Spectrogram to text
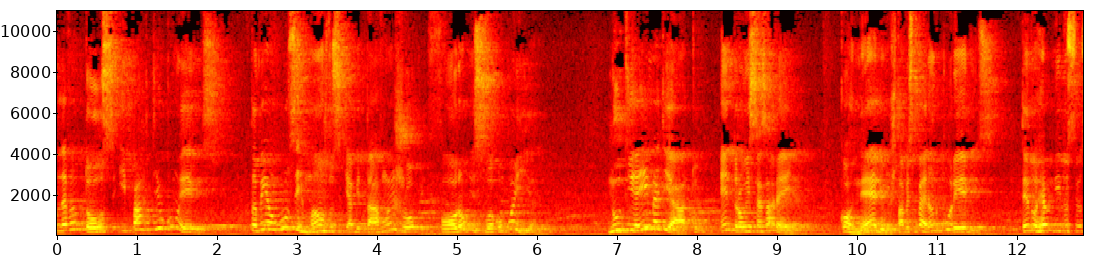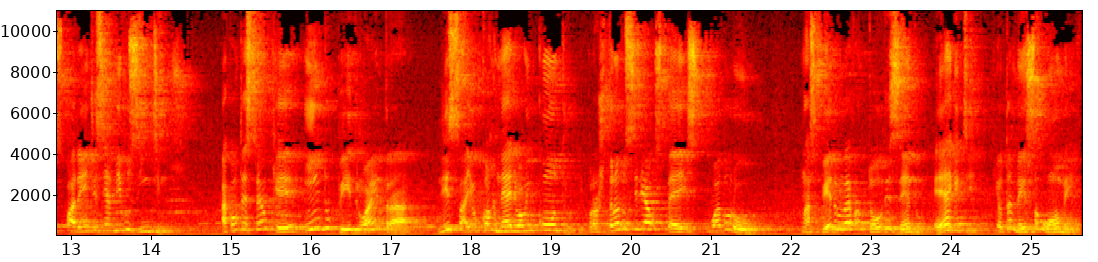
levantou-se e partiu com eles. Também alguns irmãos dos que habitavam em Jope foram em sua companhia. No dia imediato, entrou em Cesareia. Cornélio estava esperando por eles, tendo reunido seus parentes e amigos íntimos. Aconteceu que, indo Pedro a entrar, lhe saiu Cornélio ao encontro e, prostrando-se-lhe aos pés, o adorou. Mas Pedro levantou, dizendo: Ergue-te, eu também sou homem.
